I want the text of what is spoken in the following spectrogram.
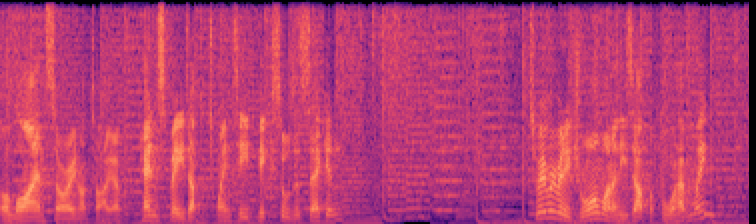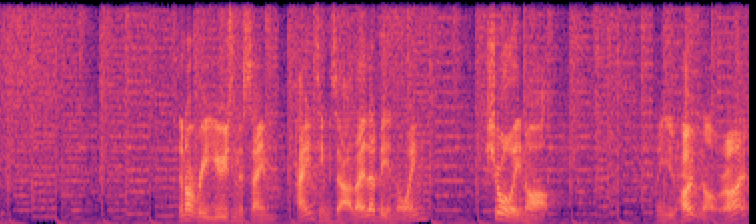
Or Lion, sorry, not Tiger. Pen speed's up to 20 pixels a second. So we've already drawn one of these up before, haven't we? They're not reusing the same paintings, are they? That'd be annoying. Surely not. I mean, you'd hope not, right?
